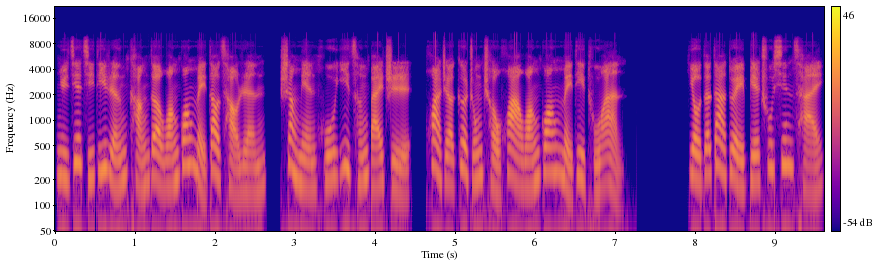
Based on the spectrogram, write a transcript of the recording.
女阶级敌人扛的王光美稻草人，上面糊一层白纸，画着各种丑化王光美的图案。有的大队别出心裁，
